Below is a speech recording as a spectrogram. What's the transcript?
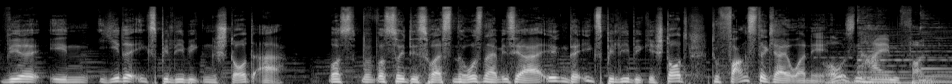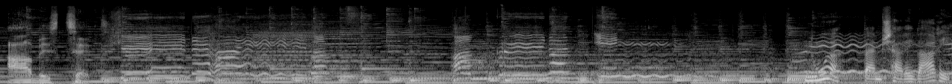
wie in jeder x-beliebigen Stadt auch. Was, was soll das heißen? Rosenheim ist ja auch irgendeine x-beliebige Stadt. Du fangst dir gleich eine. Rosenheim von A bis Z. Schöne Heimat am grünen Inn. Nur beim Charivari.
